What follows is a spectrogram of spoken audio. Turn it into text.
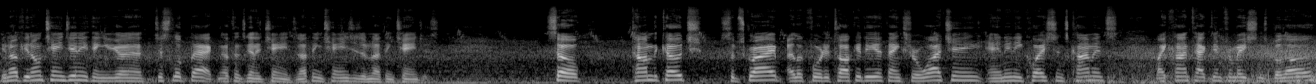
You know, if you don't change anything, you're going to just look back. Nothing's going to change. Nothing changes if nothing changes. So, Tom the Coach, subscribe. I look forward to talking to you. Thanks for watching. And any questions, comments, my contact information is below.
